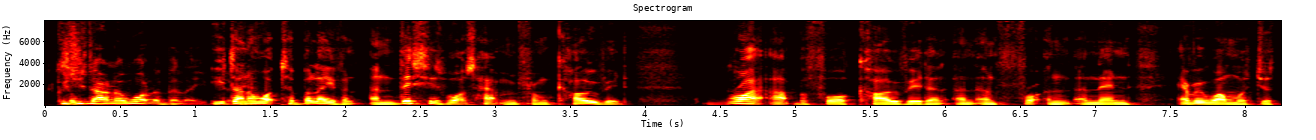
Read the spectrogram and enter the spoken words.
because so you don't know what to believe. You don't know what to believe, and, and this is what's happened from COVID, right up before COVID, and and and, fr- and, and then everyone was just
